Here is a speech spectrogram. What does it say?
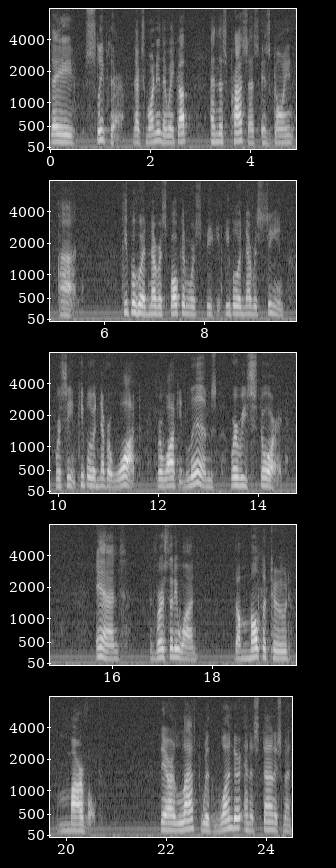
they sleep there. Next morning, they wake up, and this process is going on. People who had never spoken were speaking. People who had never seen were seen. People who had never walked were walking. Limbs were restored. And in verse 31, the multitude marveled. They are left with wonder and astonishment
